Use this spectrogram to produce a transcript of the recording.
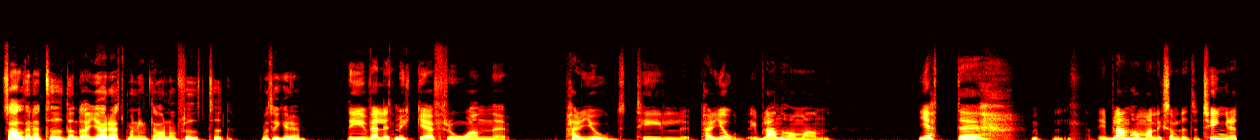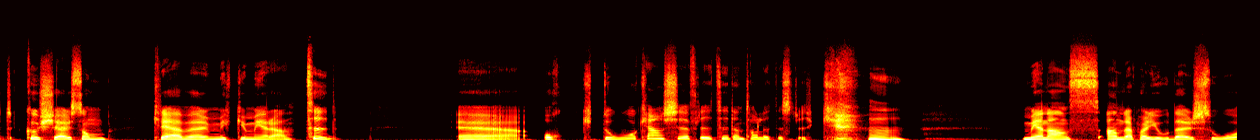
Så all den här tiden där, gör det att man inte har någon fritid? Vad tycker du? det är ju väldigt mycket från period till period. Ibland har man jätte... Ibland har man liksom lite tyngre kurser som kräver mycket mera tid. Eh, och då kanske fritiden tar lite stryk. Medan andra perioder så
